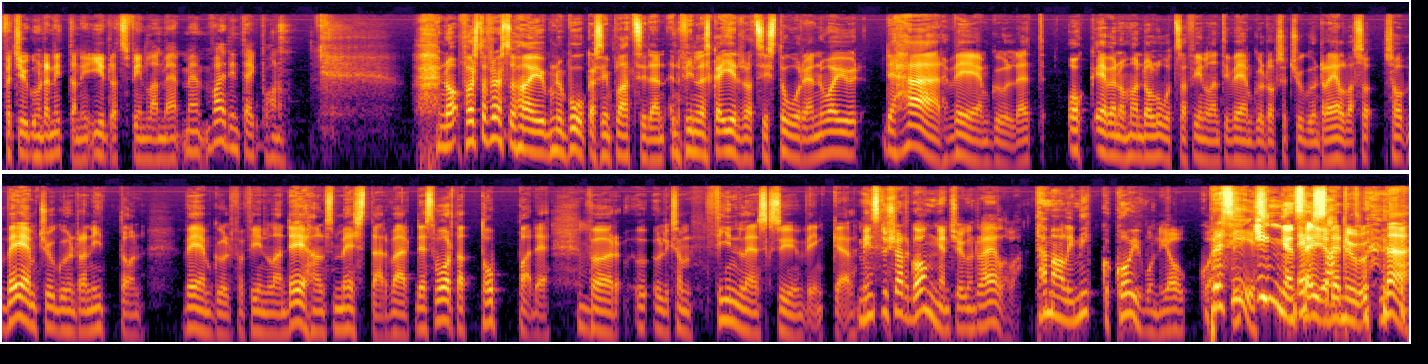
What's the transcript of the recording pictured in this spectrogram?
för 2019 i idrottsfinland. Men, men vad är din take på honom? No, först och främst så har han ju nu bokat sin plats i den, den finländska idrottshistorien. Nu var ju det här VM-guldet och även om han då lotsade Finland till VM-guld också 2011, så, så VM 2019, VM-guld för Finland, det är hans mästerverk. Det är svårt att toppa det för u- ur liksom finländsk synvinkel. Minns du jargongen 2011? Tämä oli Mikko Koivun joukkue. Precis! Ingen säger Exakt. det nu. nej,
